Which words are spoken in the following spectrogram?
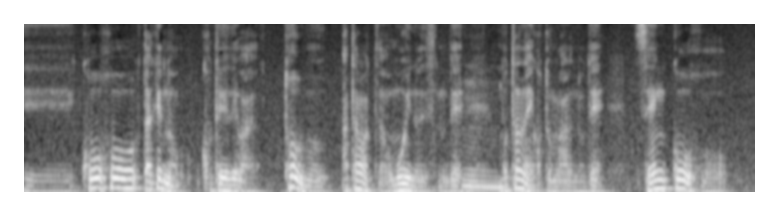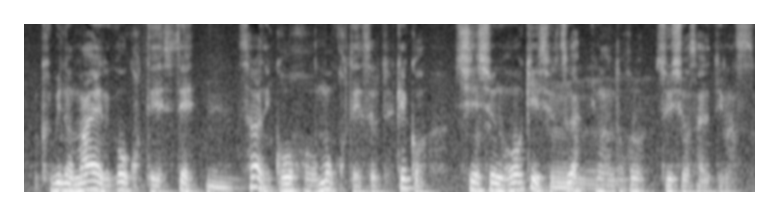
えー、後方だけの固定では頭部頭って重いのですので、持たないこともあるので前後方首の前を固定して、さらに後方も固定するという結構侵襲の大きい手術が今のところ推奨されています。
